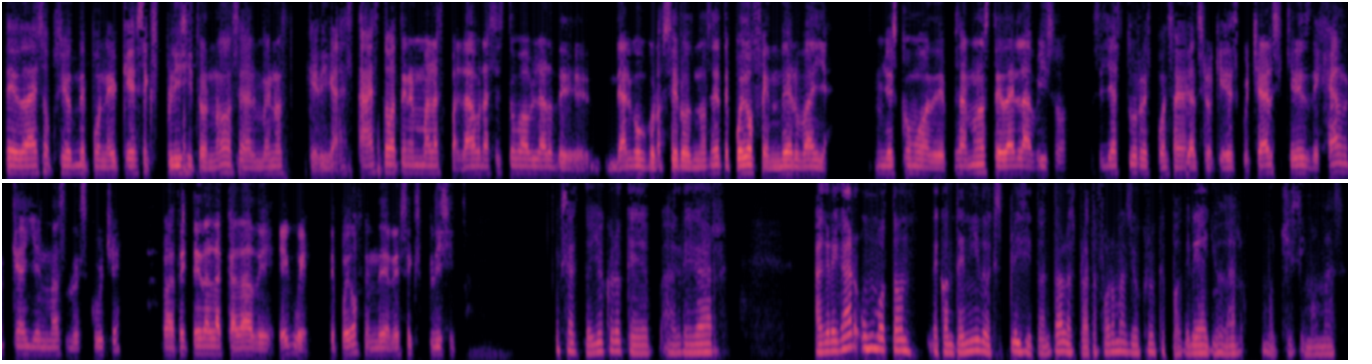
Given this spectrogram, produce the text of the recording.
te da esa opción de poner que es explícito, ¿no? O sea, al menos que digas, ah, esto va a tener malas palabras, esto va a hablar de, de algo grosero, no sé, te puede ofender, vaya. Y es como de, pues al menos te da el aviso. O sea, ya es tu responsabilidad si lo quieres escuchar, si quieres dejar que alguien más lo escuche, para ti te da la calada de, eh, güey, te puede ofender, es explícito. Exacto, yo creo que agregar, agregar un botón de contenido explícito en todas las plataformas, yo creo que podría ayudar muchísimo más.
